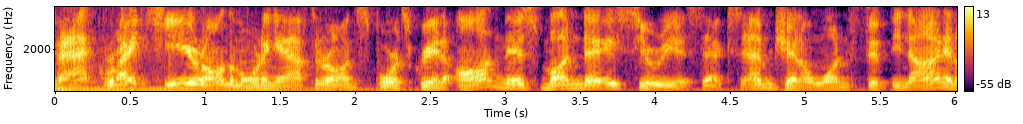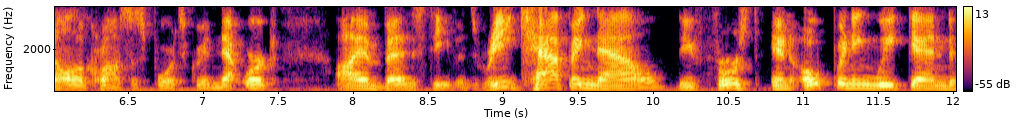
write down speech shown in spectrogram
Back right here on the morning after on Sports Grid on this Monday, Sirius XM, channel 159, and all across the Sports Grid network. I am Ben Stevens, recapping now the first and opening weekend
